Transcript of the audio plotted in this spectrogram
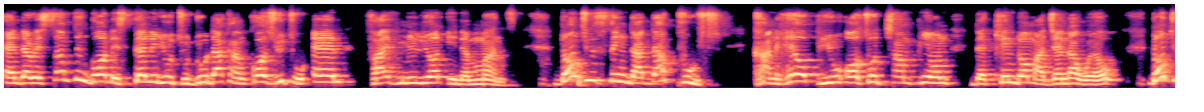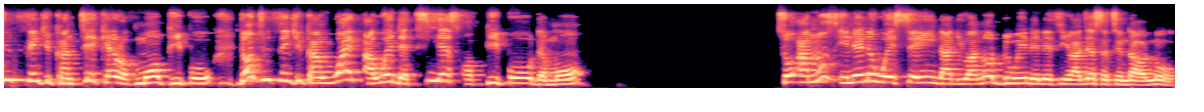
and there is something God is telling you to do that can cause you to earn 5 million in a month. Don't you think that that push can help you also champion the kingdom agenda well? Don't you think you can take care of more people? Don't you think you can wipe away the tears of people the more? So I'm not in any way saying that you are not doing anything, you are just sitting down. No,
